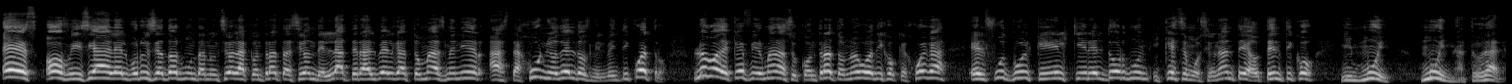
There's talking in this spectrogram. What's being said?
Es oficial, el Borussia Dortmund anunció la contratación del lateral belga Tomás Menier hasta junio del 2024. Luego de que firmara su contrato nuevo, dijo que juega el fútbol que él quiere el Dortmund y que es emocionante, auténtico y muy, muy natural.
